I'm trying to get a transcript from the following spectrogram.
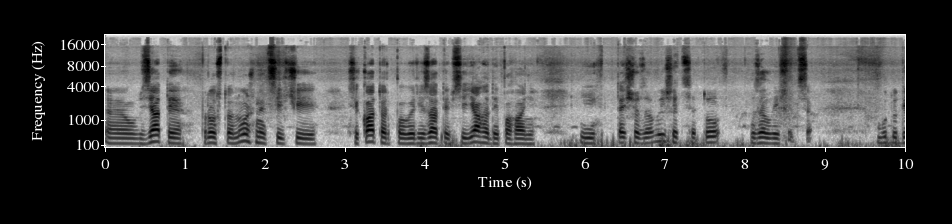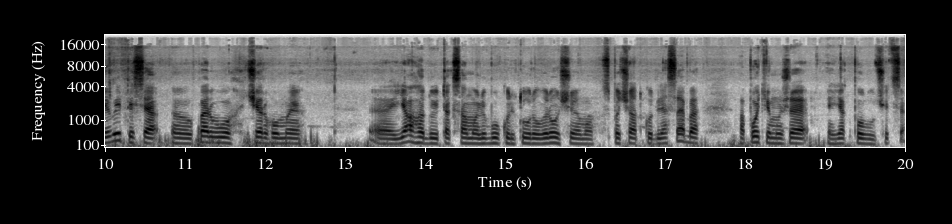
е, взяти просто ножниці чи секатор, повирізати всі ягоди погані. І те, що залишиться, то залишиться. Буду дивитися. Е, В першу чергу ми е, ягоду і так само любу культуру вирощуємо спочатку для себе, а потім уже як вийде.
